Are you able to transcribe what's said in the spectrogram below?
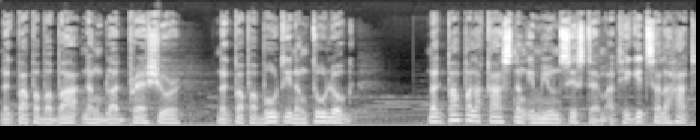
nagpapababa ng blood pressure, nagpapabuti ng tulog, nagpapalakas ng immune system at higit sa lahat,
